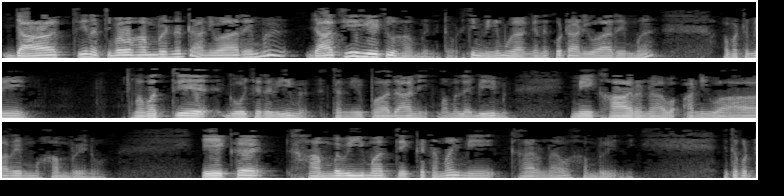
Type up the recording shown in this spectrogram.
ජාතිය නැති බව හම්බ වෙන්නට අනිවාර්යයෙන්ම ජාතිය හේතුව හම්බ වෙන්නට ඕනේ. ඉතින් මෙහෙම හොයන් යනකොට අනිවාර්යයෙන්ම අපිට මේ මමත්වයේ ගෝචර වීම නැත්නම් මේ උපාදානි මම ලැබීම මේ කාරණාව අනිවාර්යයෙන්ම හම්බ වෙනවා. ඒක හම්බ වීමත් එක්ක තමයි මේ කාරණාව හම්බ වෙන්නේ. එතකොට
